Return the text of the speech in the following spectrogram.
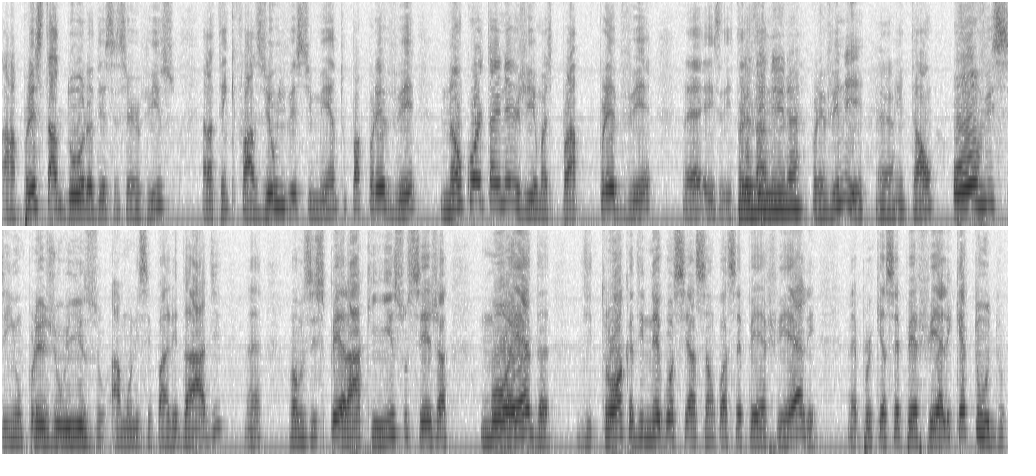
a prestadora desse serviço ela tem que fazer o investimento para prever, não cortar energia, mas para prever né, e, e prevenir, né? Prevenir. É. Então, houve sim um prejuízo à municipalidade, né? Vamos esperar que isso seja moeda de troca de negociação com a CPFL, né? Porque a CPFL quer tudo.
